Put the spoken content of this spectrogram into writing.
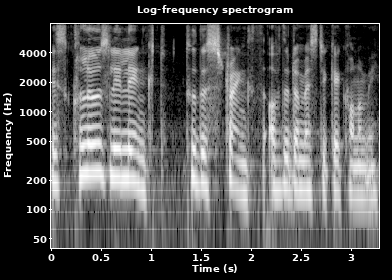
is closely linked to the strength of the domestic economy.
